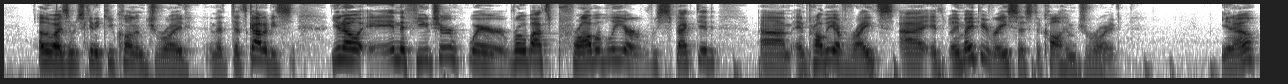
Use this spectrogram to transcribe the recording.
Otherwise, I'm just going to keep calling him droid. And that, that's got to be... You know, in the future, where robots probably are respected um, and probably have rights, uh, it, it might be racist to call him droid. You know?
